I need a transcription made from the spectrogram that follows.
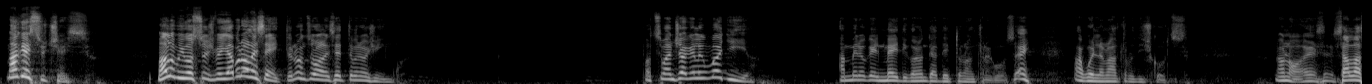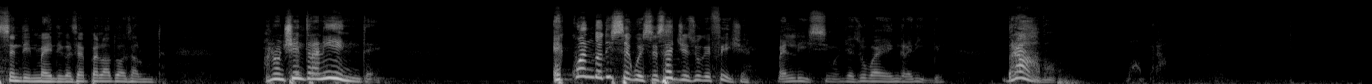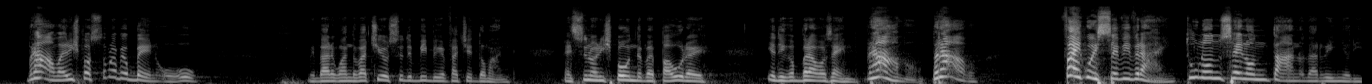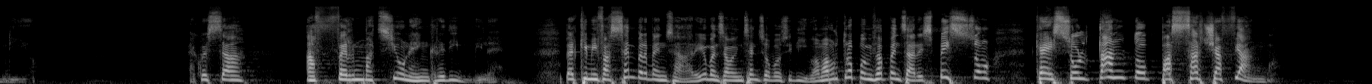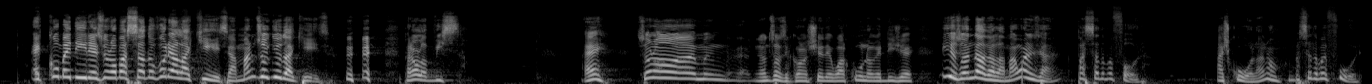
ma che è successo? Ma allora mi posso svegliare però alle 7, non solo alle 7 meno 5. Posso mangiare quello che voglio io. A meno che il medico non ti ha detto un'altra cosa. Eh? Ma quello è un altro discorso. No, no, eh, sta a sentire il medico se è per la tua salute. Ma non c'entra niente. E quando disse questo, sai Gesù che fece? Bellissimo, Gesù è incredibile. Bravo. Oh, bravo. Bravo, hai risposto proprio bene. Oh, oh. Mi pare quando faccio io studio biblico faccio domande. Nessuno risponde per paura. Io dico bravo sempre. Bravo, bravo. Fai questo e vivrai. Tu non sei lontano dal regno di Dio. E questa affermazione è incredibile perché mi fa sempre pensare, io pensavo in senso positivo, ma purtroppo mi fa pensare spesso che è soltanto passarci a fianco. È come dire sono passato fuori alla chiesa, ma non sono chiuso a chiesa, però l'ho vista. Eh? Sono, ehm, non so se conoscete qualcuno che dice, io sono andato là, ma guarda, è passato per fuori, a scuola, no? È passato per fuori.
